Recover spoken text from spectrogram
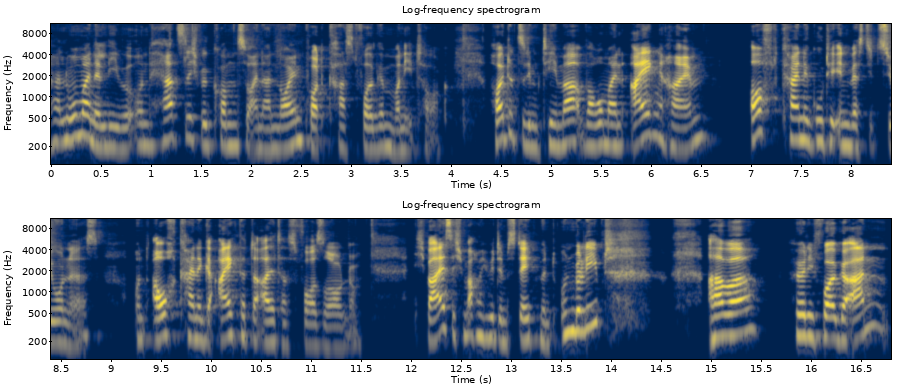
Hallo meine Liebe und herzlich willkommen zu einer neuen Podcast-Folge Money Talk. Heute zu dem Thema, warum ein Eigenheim oft keine gute Investition ist und auch keine geeignete Altersvorsorge. Ich weiß, ich mache mich mit dem Statement unbeliebt, aber hör die Folge an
